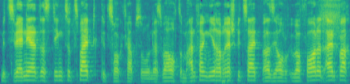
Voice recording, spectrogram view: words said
mit Svenja das Ding zu zweit gezockt habe. So. Und das war auch am Anfang ihrer Brettspielzeit, war sie auch überfordert einfach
